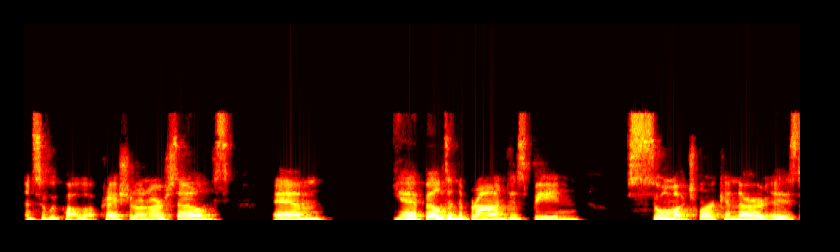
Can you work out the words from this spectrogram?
And so we put a lot of pressure on ourselves. Um, yeah, building the brand has been so much work and there is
